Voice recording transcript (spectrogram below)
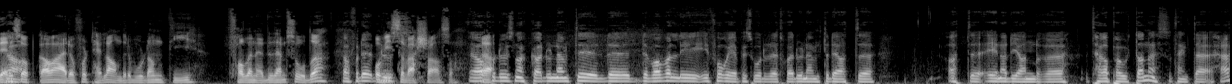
Deres ja. oppgave er å fortelle andre hvordan de faller ned i dems hode, ja, det, og vice versa, altså. Ja, for du snakket, du nevnte, det, det, var vel i, i, forrige episode, det tror jeg, du nevnte det at, eh, at eh, en av de andre terapeutene, så tenkte jeg, hæ?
